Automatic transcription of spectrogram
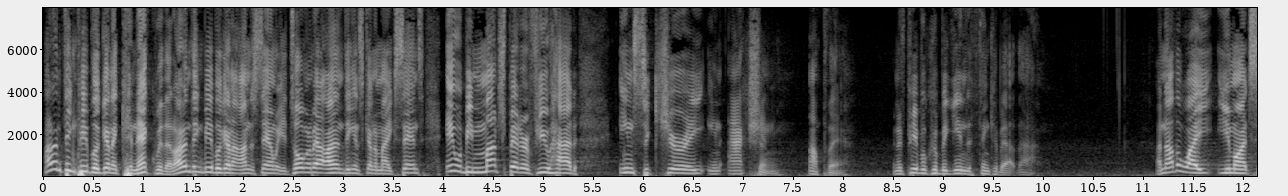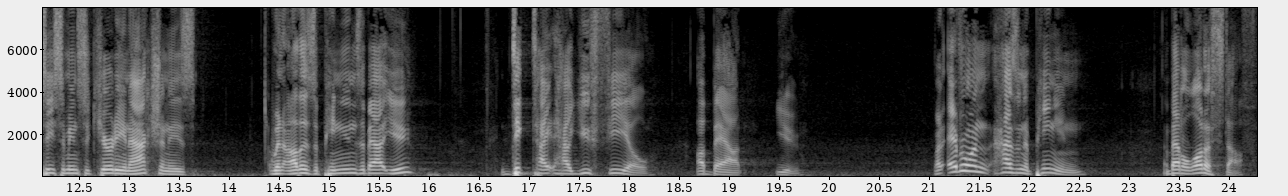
I don't think people are going to connect with it. I don't think people are going to understand what you're talking about. I don't think it's going to make sense. It would be much better if you had insecurity in action up there. And if people could begin to think about that. Another way you might see some insecurity in action is when others' opinions about you dictate how you feel about you. But everyone has an opinion about a lot of stuff.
